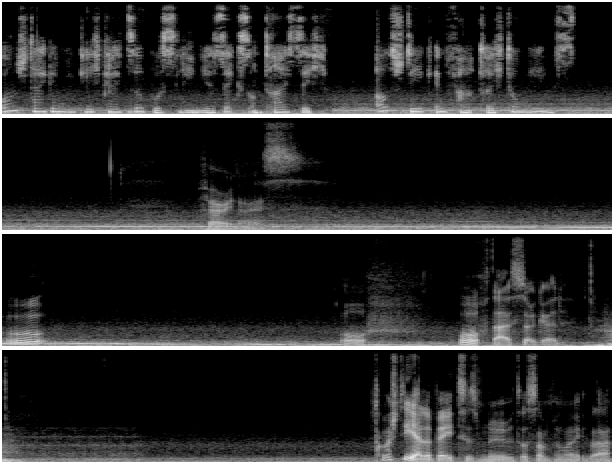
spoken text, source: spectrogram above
Umsteigemöglichkeit zur Buslinie 36. Ausstieg in Fahrtrichtung links. Very nice. Ooh. Oof. Oof, that is so good. I wish the elevators moved or something like that.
